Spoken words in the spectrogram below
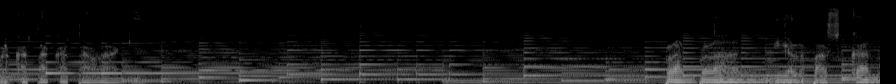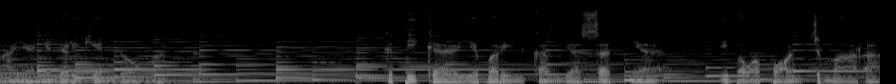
berkata-kata lagi. Pelan-pelan ia lepaskan ayahnya dari gendongan. Ketika ia baringkan jasadnya di bawah pohon cemara.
